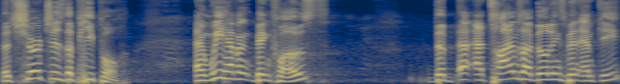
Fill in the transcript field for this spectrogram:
The church is the people. And we haven't been closed. The, at times our building's been empty,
